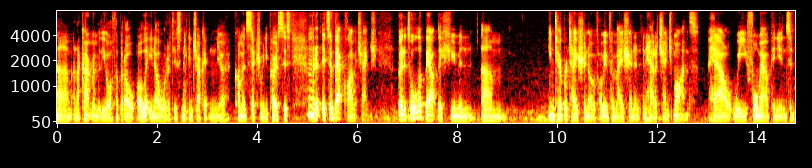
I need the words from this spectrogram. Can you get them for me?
um, and I can't remember the author, but I'll I'll let you know what it is, and you can chuck it in your comments section when you post this. Mm. But it, it's about climate change, but it's all about the human um, interpretation of, of information and, and how to change minds how we form our opinions and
